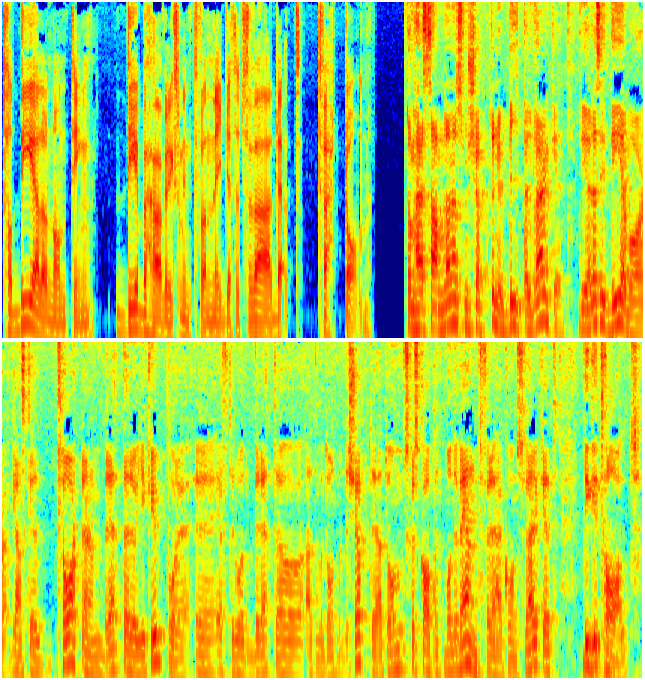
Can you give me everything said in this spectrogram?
ta del av någonting, det behöver liksom inte vara negativt för värdet. Tvärtom. De här samlarna som köpte nu Bipelverket, deras idé var ganska klart när de berättade och gick ut på det eh, efteråt berättade att det var de som hade köpt det, att de ska skapa ett monument för det här konstverket digitalt.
